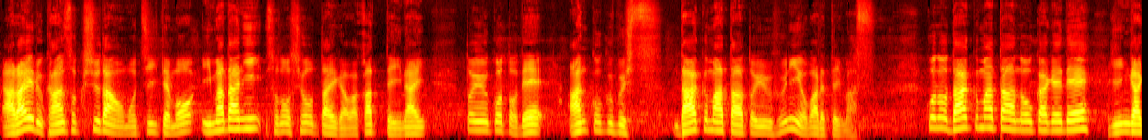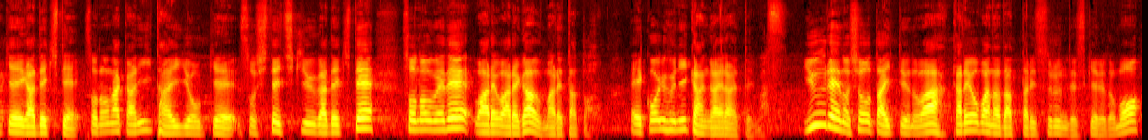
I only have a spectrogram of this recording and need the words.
あらゆる観測手段を用いてもいまだにその正体が分かっていないということで暗黒物質ダークマターというふうに呼ばれています。このダークマターのおかげで銀河系ができてその中に太陽系そして地球ができてその上で我々が生まれたとこういうふうに考えられています。幽霊の正体っていうのは枯れ尾花だったりするんですけれども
